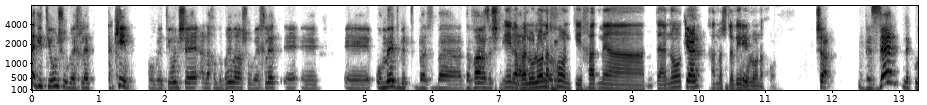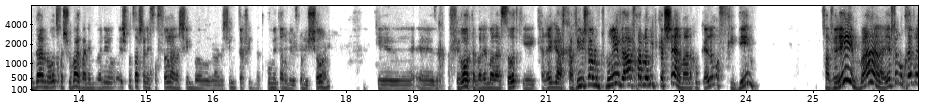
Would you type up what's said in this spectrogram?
נגיד טיעון שהוא בהחלט תקין, או בטיעון שאנחנו מדברים עליו שהוא בהחלט אה, אה, אה, עומד בדבר הזה שנקרא... כן, אבל הוא לא נכון, כי אחד מהטענות, כן. אחד מהשלבים הוא לא נכון. עכשיו, וזה נקודה מאוד חשובה, ואני, ואני, יש מצב שאני חופר לאנשים, ואנשים תכף יתנתקו מאיתנו וילכו לישון, כי אה, זה חפירות, אבל אין מה לעשות, כי כרגע הקווים שלנו פנויים ואף אחד לא מתקשר, מה, אנחנו כאלה מפחידים? חברים, מה, יש לנו חבר'ה,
